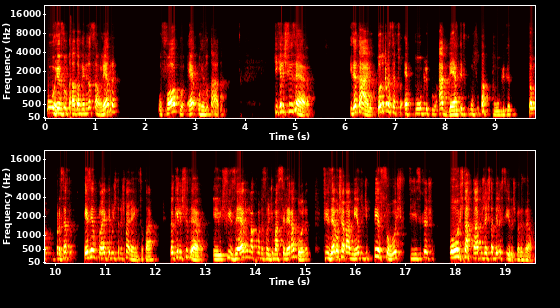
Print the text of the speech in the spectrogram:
O resultado da organização. Lembra? O foco é o resultado. O que, que eles fizeram? E detalhe, todo o processo é público, aberto, teve consulta pública. Então, o processo exemplar em termos de transparência, tá? Então, o que eles fizeram? Eles fizeram uma condição de uma aceleradora, fizeram um chamamento de pessoas físicas ou startups já estabelecidas, por exemplo.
